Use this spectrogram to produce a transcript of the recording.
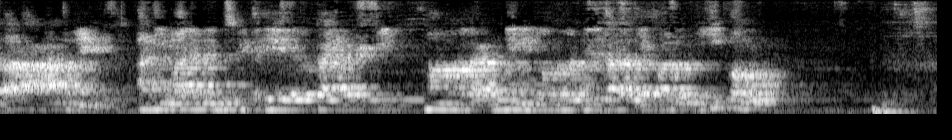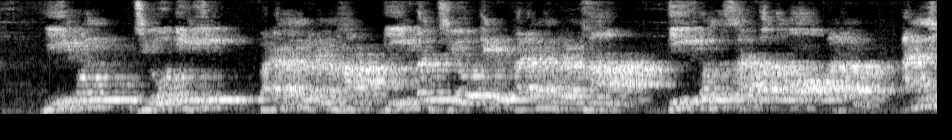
చాలా ఆనందమైంది ఆ దీపాలను ఉసిరికాయ పెట్టి మామూలుగా నీటితో వివిధాల దీపాలు దీపం. దీపం జ్యోతి పరమ బ్రహ్మ. దీప జ్యోతి పరమ బ్రహ్మ. దీపం సర్వతమో ఫలం. అన్ని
